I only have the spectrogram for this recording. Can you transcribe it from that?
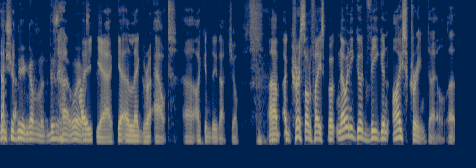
we should be in government. This is how it works. I, yeah, get Allegra out. Uh, I can do that job. Um, and Chris on Facebook, know any good vegan ice cream, Dale? Uh,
